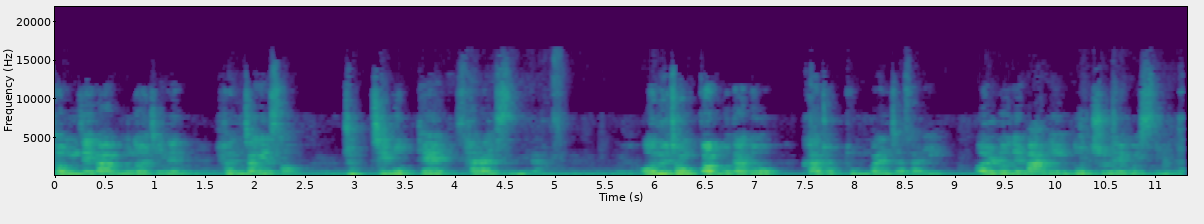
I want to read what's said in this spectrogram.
경제가 무너지는 현장에서 죽지 못해 살아 있습니다. 어느 정권보다도 가족 동반 자살이 언론에 많이 노출되고 있습니다.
